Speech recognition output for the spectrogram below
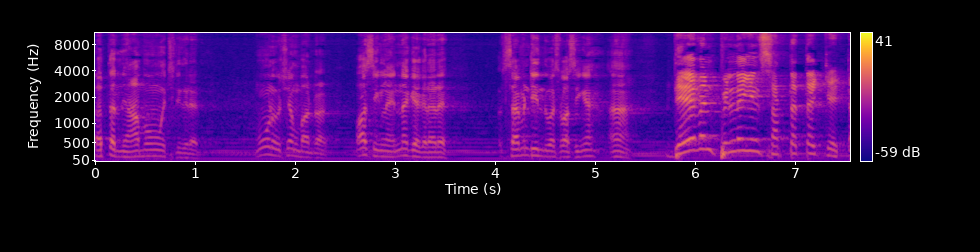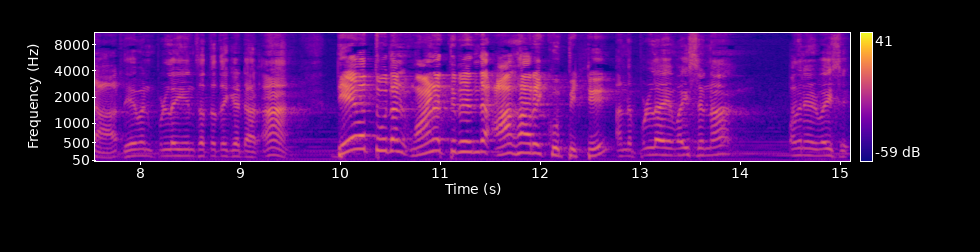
கத்தர் ஞாபகம் வச்சிருக்கிறாரு மூணு விஷயம் பண்ணுறாரு வாசிங்களா என்ன கேட்கிறாரு 17th verse வாசிங்க. தேவன் பிள்ளையின் சத்தத்தை கேட்டார். தேவன் பிள்ளையின் சத்தத்தை கேட்டார். ஆ. தேவதூதன் வானத்திலிருந்து ஆகாரை கூப்பிட்டு அந்த பிள்ளை வயசுன்னா பதினேழு வயசு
